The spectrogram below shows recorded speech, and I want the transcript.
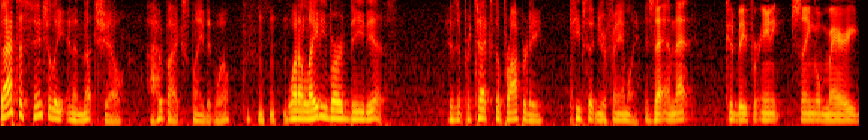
that's essentially, in a nutshell, I hope I explained it well, what a ladybird deed is. Is it protects the property, keeps it in your family. Is that and that could be for any single, married,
